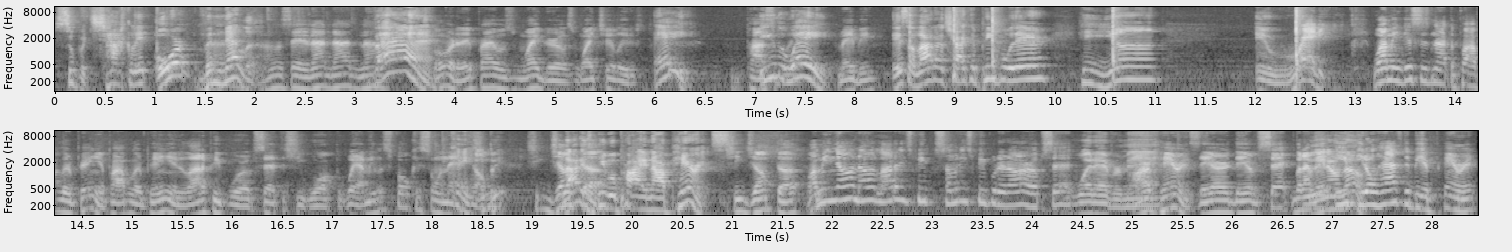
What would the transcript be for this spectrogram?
super chocolate or vanilla. I'm gonna say not not not Fine. Florida. They probably was white girls, white cheerleaders. Hey, Possibly. Either way. maybe. it's a lot of attractive people there. He young and ready. Well, I mean, this is not the popular opinion. Popular opinion. A lot of people were upset that she walked away. I mean, let's focus on that. Can't help she, it. She A lot jumped of these up. people probably not parents. she jumped up. I mean, no, no. A lot of these people, some of these people that are upset Whatever, man. are parents. They are they're upset. But I Well, they mean, don't you, know. you don't have to be a parent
